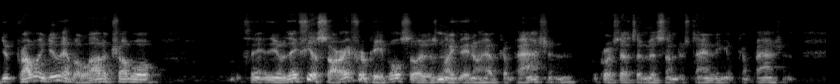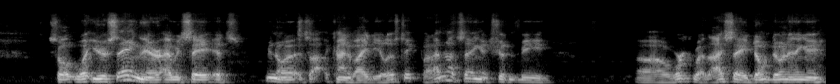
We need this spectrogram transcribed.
do, probably do have a lot of trouble. you know, they feel sorry for people, so it isn't like they don't have compassion. Of course, that's a misunderstanding of compassion. So what you're saying there, I would say it's you know, it's kind of idealistic, but I'm not saying it shouldn't be uh, worked with. I say don't do anything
